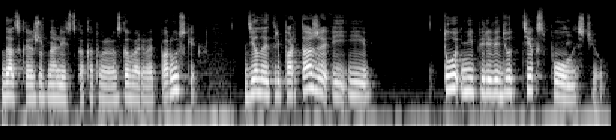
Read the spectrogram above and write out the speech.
датская журналистка, которая разговаривает по-русски, делает репортажи и, и то не переведет текст полностью –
